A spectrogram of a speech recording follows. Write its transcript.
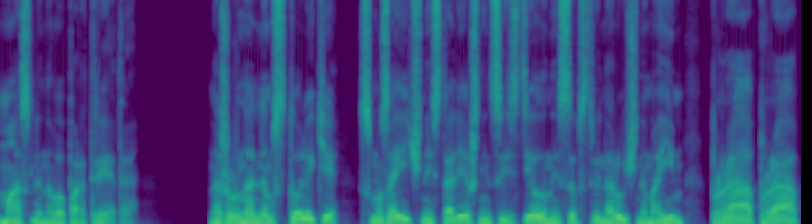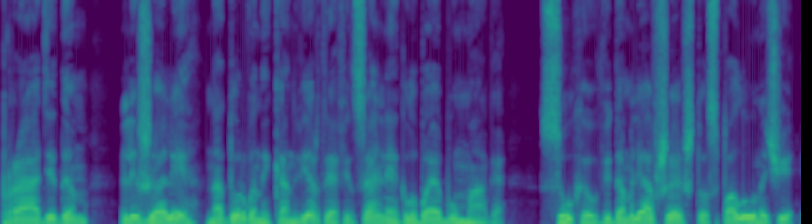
масляного портрета. На журнальном столике с мозаичной столешницей, сделанной собственноручно моим пра-пра-прадедом, лежали надорванный конверт и официальная голубая бумага, сухо уведомлявшая, что с полуночи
